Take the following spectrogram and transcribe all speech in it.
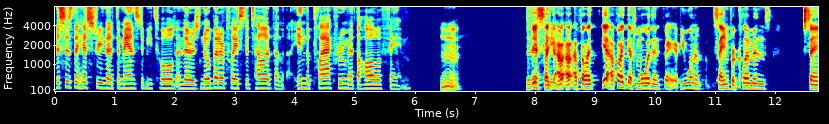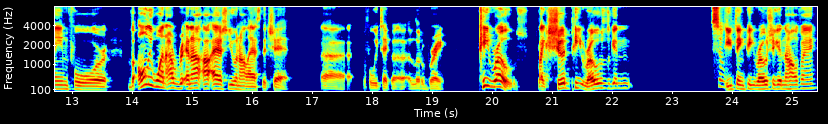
This is the history that demands to be told, and there is no better place to tell it than in the plaque room at the Hall of Fame. Mm. Yes, this like I, I- I feel like yeah, I feel like that's more than fair. If you want to, same for Clemens, same for the only one I re- and I'll, I'll ask you and I'll ask the chat uh before we take a, a little break. Pete Rose, like, should Pete Rose get in? So Do you think Pete Rose should get in the Hall of Fame?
